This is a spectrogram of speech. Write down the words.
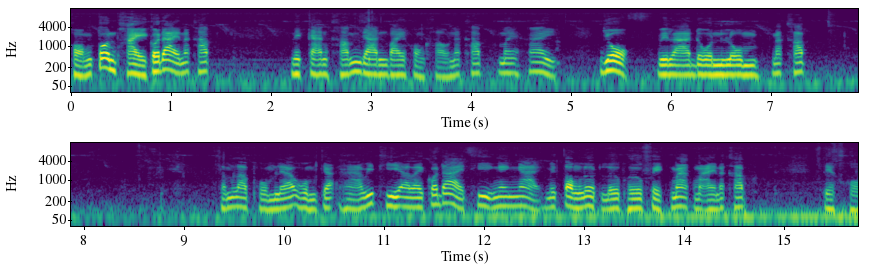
ของต้นไผ่ก็ได้นะครับ ในการค้ำยันใบของเขานะครับ ไม่ให้โยกเวลาโดนลมนะครับสำหรับผมแล้วผมจะหาวิธีอะไรก็ได้ที่ง่าย ๆ ไม่ต้องเลิศเลอเพอร์เฟกมากมายนะครับ แต่ขอ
